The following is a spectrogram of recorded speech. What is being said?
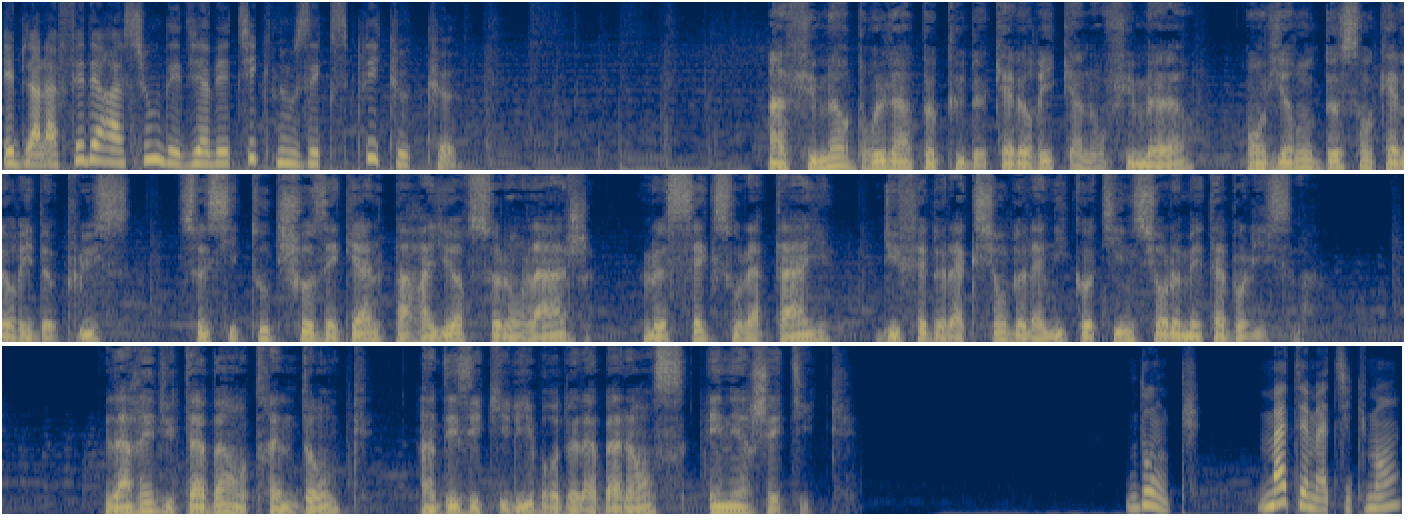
Eh bien, la Fédération des diabétiques nous explique que Un fumeur brûle un peu plus de calories qu'un non-fumeur, environ 200 calories de plus, ceci toutes choses égales par ailleurs selon l'âge, le sexe ou la taille, du fait de l'action de la nicotine sur le métabolisme. L'arrêt du tabac entraîne donc un déséquilibre de la balance énergétique. Donc, mathématiquement,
